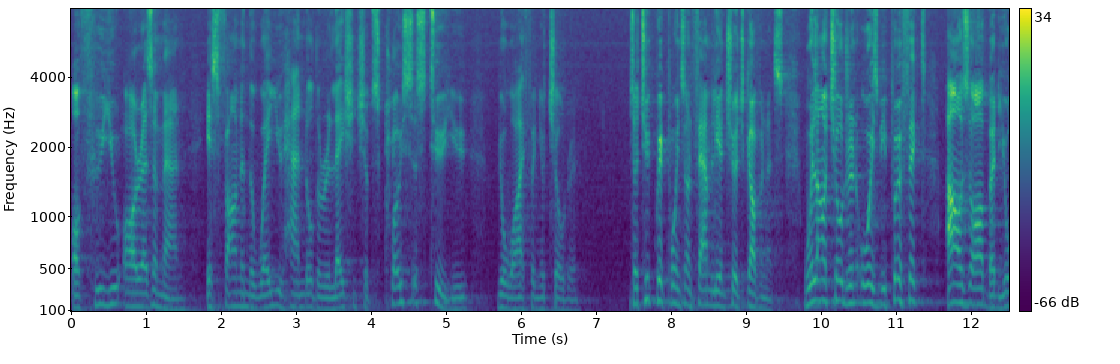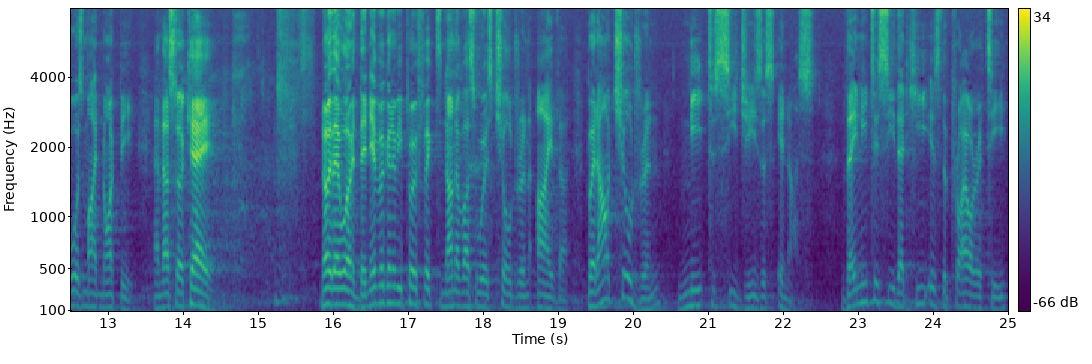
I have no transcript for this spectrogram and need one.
of who you are as a man is found in the way you handle the relationships closest to you, your wife and your children. So, two quick points on family and church governance. Will our children always be perfect? Ours are, but yours might not be. And that's okay. no, they won't. They're never going to be perfect. None of us were as children either. But our children need to see Jesus in us. They need to see that He is the priority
